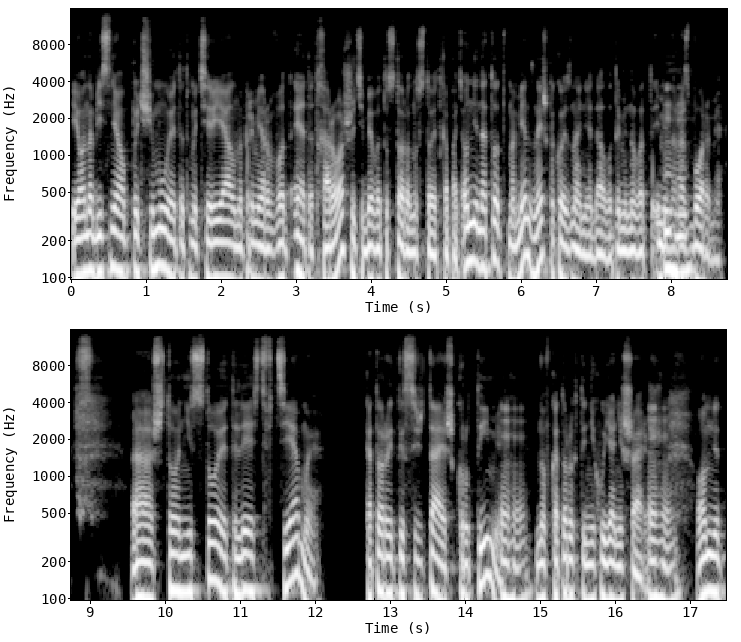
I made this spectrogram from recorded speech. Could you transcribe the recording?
И он объяснял, почему этот материал, например, вот этот хороший, тебе в эту сторону стоит копать. Он мне на тот момент, знаешь, какое знание дал, вот именно вот именно Мгм. разборами, Э, что не стоит лезть в темы, которые ты считаешь крутыми, Мгм. но в которых ты нихуя не шаришь. Мгм. Он мне,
